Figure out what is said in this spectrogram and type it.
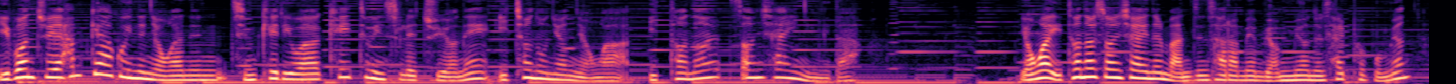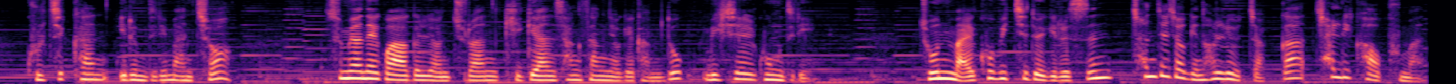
이번 주에 함께하고 있는 영화는 짐 캐리와 케이트 윈슬렛 주연의 2005년 영화 이터널 선샤인입니다. 영화 이터널 선샤인을 만든 사람의 면면을 살펴보면 굵직한 이름들이 많죠. 수면의 과학을 연출한 기괴한 상상력의 감독 미셸 공드리, 존 말코비치 되기를 쓴 천재적인 헐리우드 작가 찰리 카우프만,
